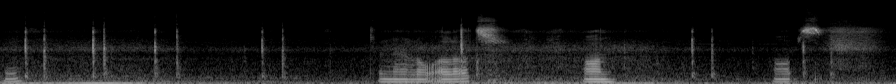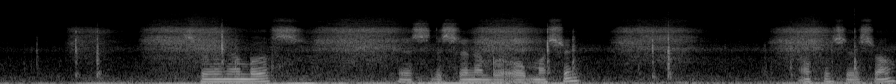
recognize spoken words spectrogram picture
Okay. Tornado alert. On. Ops. Serial numbers. Yes the serial number of machine. So that's all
